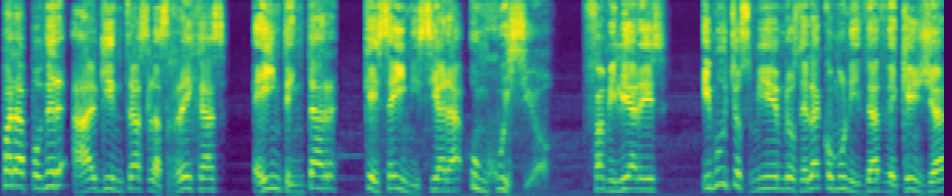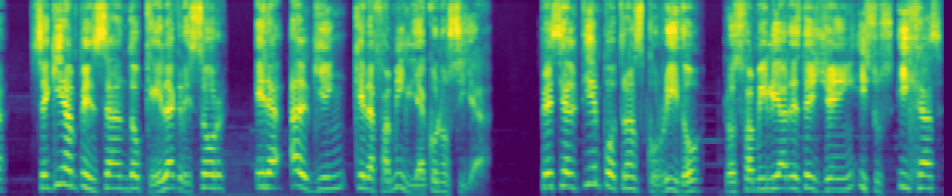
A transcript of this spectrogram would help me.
para poner a alguien tras las rejas e intentar que se iniciara un juicio. Familiares y muchos miembros de la comunidad de Kenya seguían pensando que el agresor era alguien que la familia conocía. Pese al tiempo transcurrido, los familiares de Jane y sus hijas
